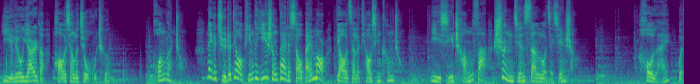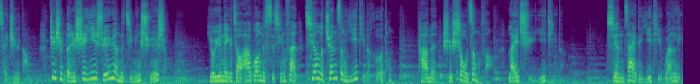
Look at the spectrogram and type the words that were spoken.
一溜烟儿地跑向了救护车。慌乱中，那个举着吊瓶的医生戴着小白帽掉在了条形坑中，一袭长发瞬间散落在肩上。后来我才知道，这是本市医学院的几名学生。由于那个叫阿光的死刑犯签了捐赠遗体的合同，他们是受赠方来取遗体的。现在的遗体管理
